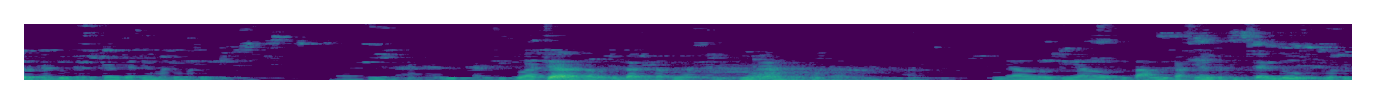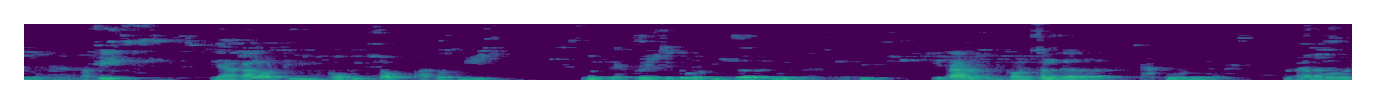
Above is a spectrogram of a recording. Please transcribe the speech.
tergantung dari franchise masing-masing. Nah, dari, dari situ aja kalau kita sudah punya ya udah. tinggal tinggal kita aplikasikan ke desain itu lebih mudah. Tapi ya kalau di coffee shop atau di food beverage itu lebih ke ini. Lebih, kita harus lebih concern ke dapurnya. Dapur.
